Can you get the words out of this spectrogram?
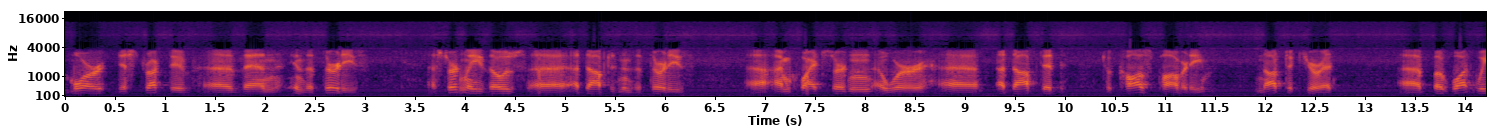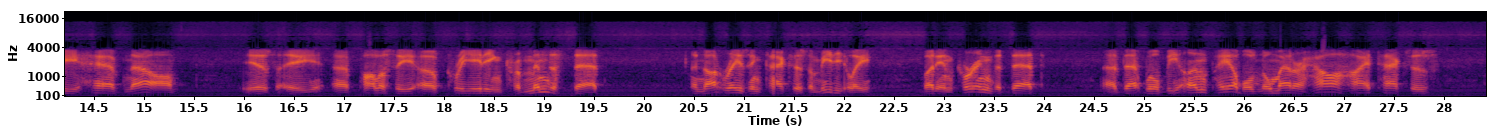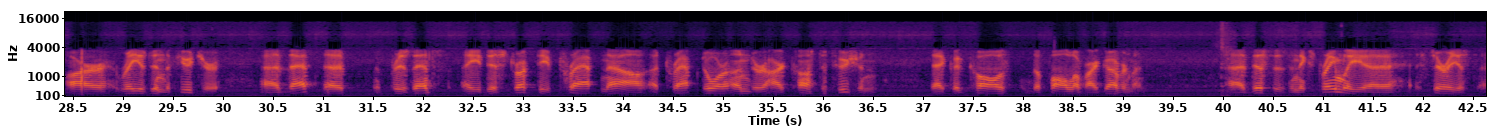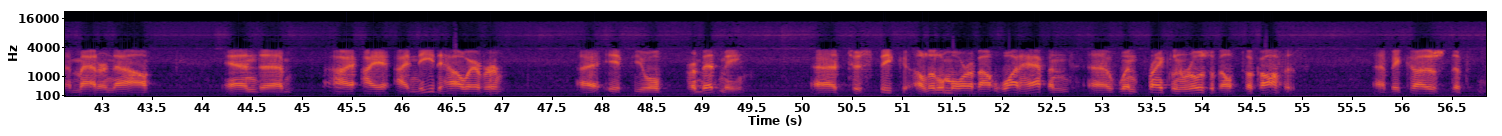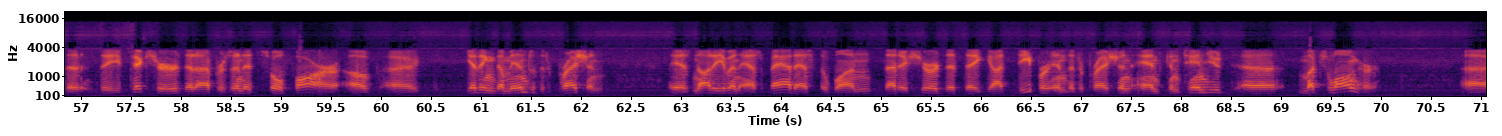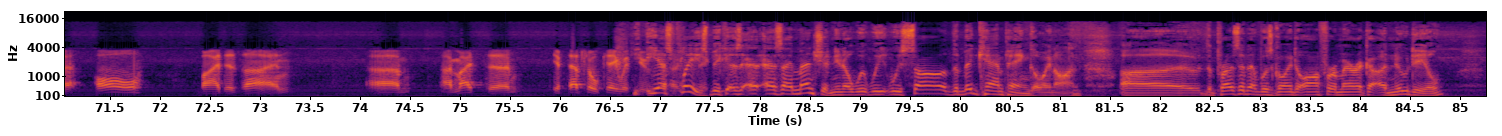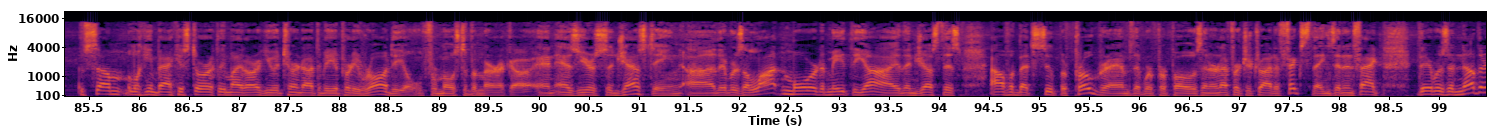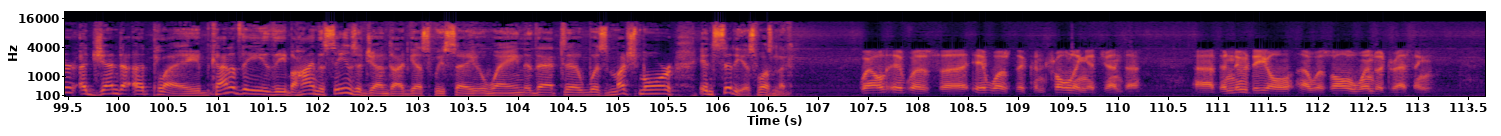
more destructive uh, than in the 30s. Uh, certainly, those uh, adopted in the 30s, uh, I'm quite certain, were adopted to cause poverty, not to cure it. But what we have now is a, a policy of creating tremendous debt and not raising taxes immediately, but incurring the debt uh, that will be unpayable no matter how high taxes are raised in the future. Uh, that uh, presents a destructive trap now, a trap door under our Constitution that could cause the fall of our government. Uh, this is an extremely uh, serious uh, matter now, and um, I, I, I, need, however, uh, if you'll permit me, uh, to speak a little more about what happened uh, when Franklin Roosevelt took office, because the, the the picture that I presented so far of getting them into the depression is not even as bad as the one that assured that they got deeper in the depression and continued uh, much longer, uh, all by design. Um, I might, uh, if that's okay with you. Yes, please, because as I mentioned, you know, we, we, we saw the big campaign going on. Uh, the president was going to offer America a New Deal. Some, looking back historically, might argue it turned out to be a pretty raw deal for most of America. And as you're suggesting, uh, there was a lot more to meet the eye than just this alphabet soup of programs that were proposed in an effort to try to fix things. And in fact, there was another agenda at play, kind of the, the behind the scenes agenda, I guess we say, Wayne, that uh, was much more insidious, wasn't it? Well, it was, uh, it was the controlling agenda. Uh, the New Deal uh, was all window dressing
